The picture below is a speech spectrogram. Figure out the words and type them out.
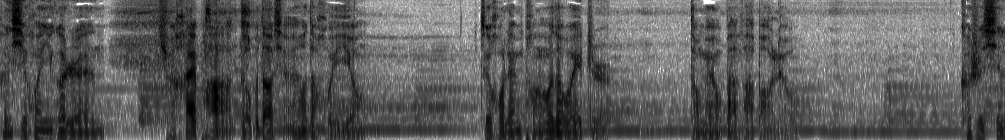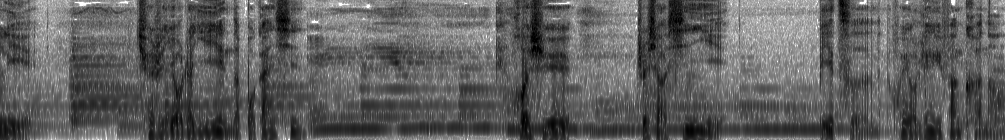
很喜欢一个人，却害怕得不到想要的回应，最后连朋友的位置都没有办法保留。可是心里却是有着隐隐的不甘心。或许知晓心意，彼此会有另一番可能。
